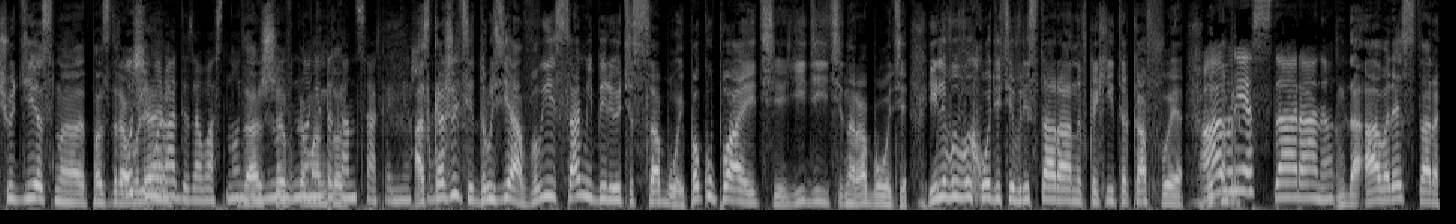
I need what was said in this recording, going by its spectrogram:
Чудесно, поздравляю. Очень мы рады за вас, но, Да, не, но- но не до конца, конечно. А скажите, друзья, вы сами берете с собой, покупаете, едите на работе, или вы выходите в рестораны, в какие-то кафе? Вот, А в например- ресторанах? Да, а в ресторан.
